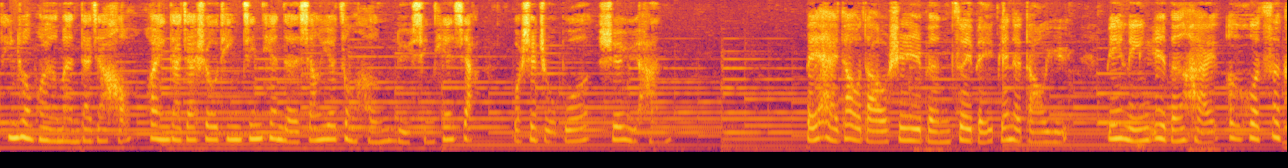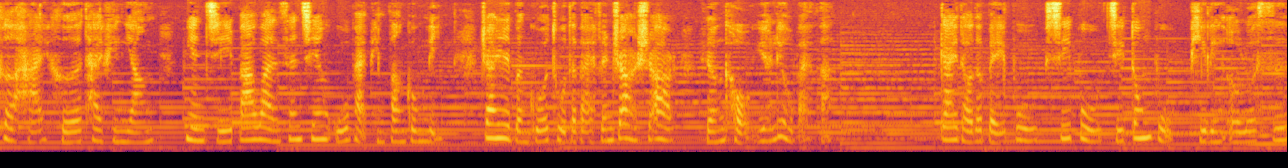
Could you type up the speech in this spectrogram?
听众朋友们，大家好，欢迎大家收听今天的《相约纵横旅行天下》，我是主播薛雨涵。北海道岛是日本最北边的岛屿。濒临日本海、鄂霍次克海和太平洋，面积八万三千五百平方公里，占日本国土的百分之二十二，人口约六百万。该岛的北部、西部及东部毗邻俄罗斯，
